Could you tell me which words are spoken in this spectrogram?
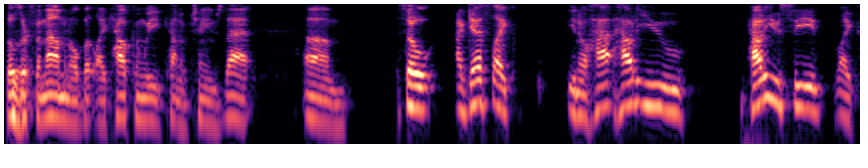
those are phenomenal but like how can we kind of change that um so i guess like you know how how do you how do you see like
